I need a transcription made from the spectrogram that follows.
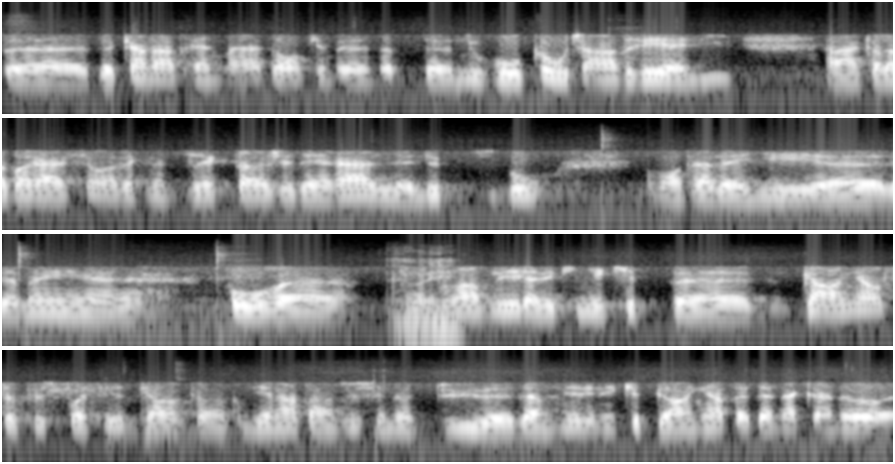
de camp d'entraînement. Donc, notre nouveau coach André Ali, en collaboration avec notre directeur général Luc Thibault, vont travailler euh, demain euh, pour, euh, pour en venir avec une équipe euh, gagnante le plus possible, car, car, bien entendu, c'est notre but euh, d'amener une équipe gagnante à Donnacona euh,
